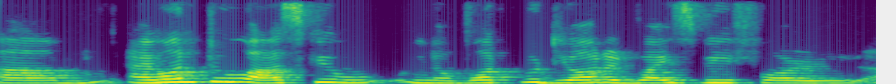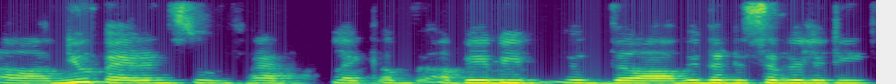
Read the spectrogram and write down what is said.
um, I want to ask you, you know, what would your advice be for uh, new parents who've had like a, a baby with uh, with a disability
